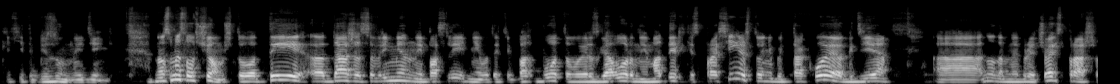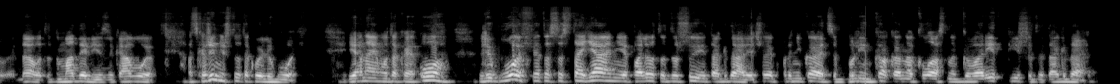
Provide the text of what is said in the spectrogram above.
какие-то безумные деньги. Но смысл в чем? Что ты э, даже современные последние вот эти ботовые разговорные модельки спроси что-нибудь такое, где а, ну, там, например, человек спрашивает, да, вот эту модель языковую, а скажи мне, что такое любовь? И она ему такая, о, любовь – это состояние полета души и так далее. Человек проникается, блин, как она классно говорит, пишет и так далее.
